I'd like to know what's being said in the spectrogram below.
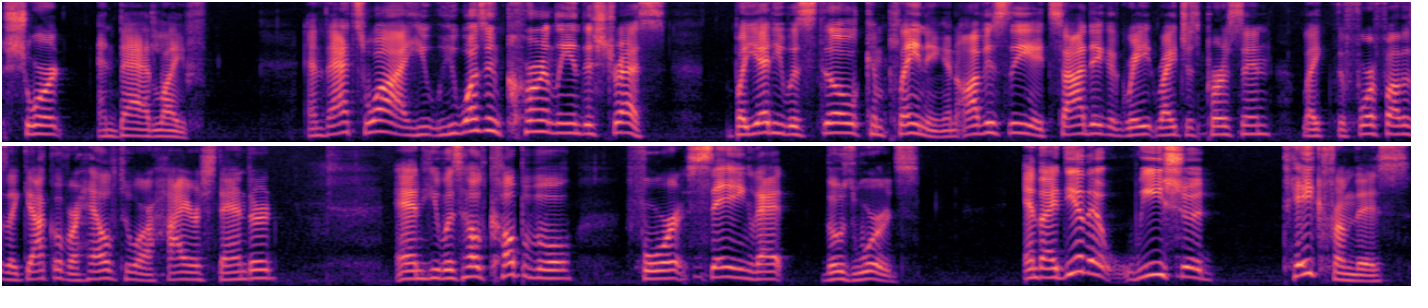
short and bad life. And that's why he, he wasn't currently in distress, but yet he was still complaining. And obviously, a tzaddik, a great righteous person, like the forefathers, like Yaakov, are held to a higher standard. And he was held culpable for saying that those words. And the idea that we should take from this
